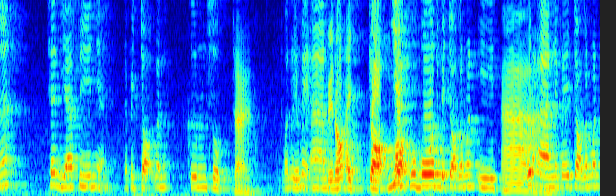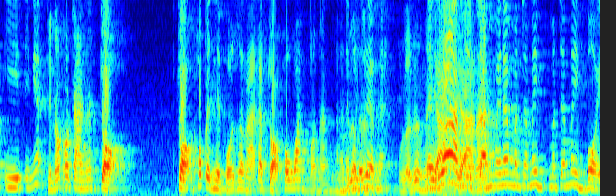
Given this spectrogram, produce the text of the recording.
นะ เช่นยาซีนเนี่ย จะไปเจาะกันคืนวันศุกร์ใช่วันอื่นไม่อ่านพี่น้องไอ้เจาะเยี่ยมพราะกูโบนี่ไปเจาะกันวันอีดอ่ากุรอานเนี่ยไปเจาะกันวันอีดอย่างเงี้ยพี่น้องเข้าใจนะเจาะ เจาะเพราะเป็นเหตุผลศาสนากับเจาะเพราะว่างตอนนั้นอันนั้นคนละเรื่องนะคนละเรื่องนะแต่อย่าว่างอย่าเนี่ยนะจำไว้นะมันจะไม่มันจะไม่บ่อย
